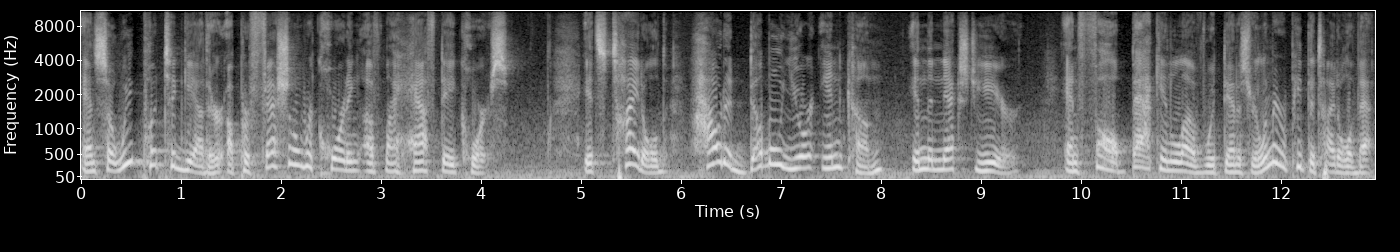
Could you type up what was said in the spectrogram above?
And so we put together a professional recording of my half day course. It's titled How to Double Your Income in the Next Year and fall back in love with dentistry. Let me repeat the title of that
